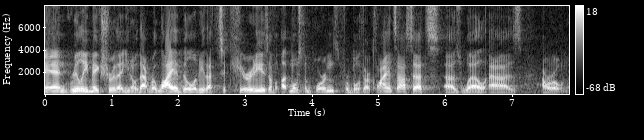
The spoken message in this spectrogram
And really make sure that, you know, that reliability, that security is of utmost importance for both our clients' assets as well as our own.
